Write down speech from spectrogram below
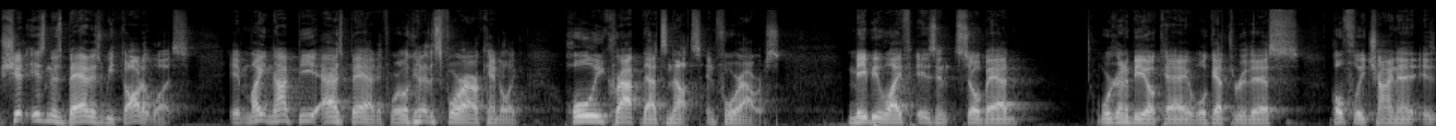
shit isn't as bad as we thought it was. It might not be as bad if we're looking at this four hour candle. Like, holy crap, that's nuts in four hours. Maybe life isn't so bad. We're going to be okay. We'll get through this. Hopefully, China is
